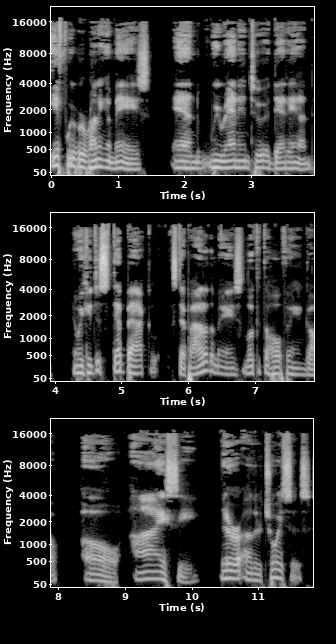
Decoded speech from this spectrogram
if we were running a maze and we ran into a dead end and we could just step back, step out of the maze, look at the whole thing and go, oh, I see. There are other choices.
